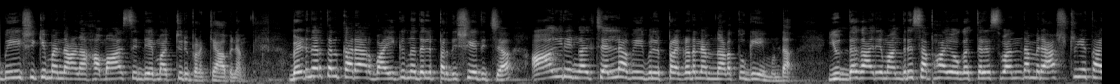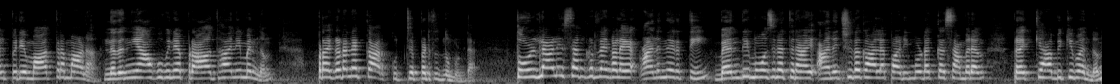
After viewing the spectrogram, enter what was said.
ഉപേക്ഷിക്കുമെന്നാണ് ഹമാസിന്റെ മറ്റൊരു പ്രഖ്യാപനം. വെടിനിർത്തൽ കരാർ വൈകുന്നതിൽ പ്രതിഷേധിച്ച് ആയിരങ്ങൾ ചെല്ലവീവിൽ പ്രകടനം നടത്തുകയുമുണ്ട്. യുദ്ധകാര്യ മന്ത്രിസഭാ യോഗത്തിൽ സ്വന്തം രാഷ്ട്രീയ താൽപര്യം മാത്രമാണ് നെതന്യാഹുവിന് പ്രാധാന്യമെന്നും പ്രകടനക്കാർ കുറ്റപ്പെടുത്തുന്നുമുണ്ട്. തൊഴിലാളി സംഘടനകളെ അണിനിരത്തി ബന്ദിമോചനത്തിനായി അനിശ്ചിതകാല പണിമുടക്ക സമരം പ്രഖ്യാപിക്കുമെന്നും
